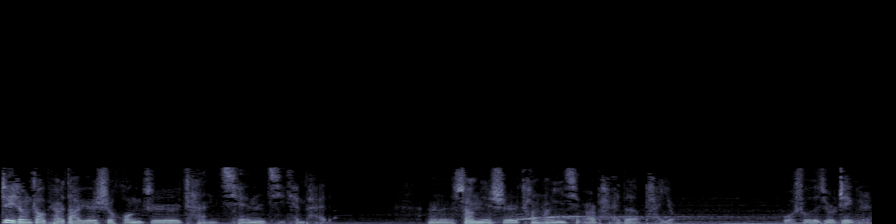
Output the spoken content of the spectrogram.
这张照片大约是黄之产前几天拍的，嗯，上面是常常一起玩牌的牌友。我说的就是这个人。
